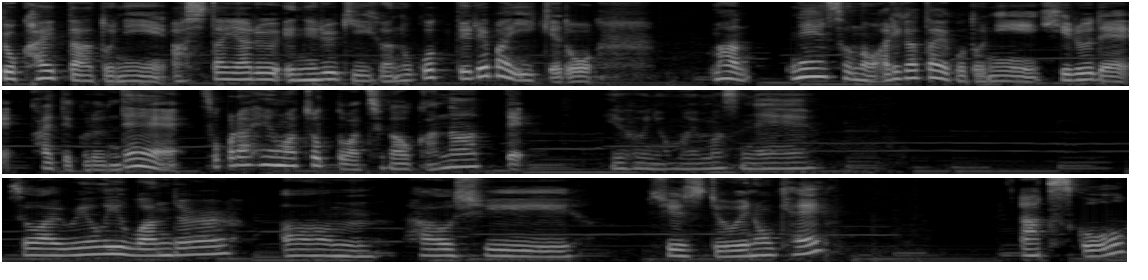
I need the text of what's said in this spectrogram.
今日帰った後に明日やるエネルギーが残ってればいいけど、まあね、そのありがたいことに昼で帰ってくるんで、そこら辺はちょっとは違うかなっていうふうに思いますね。So I really wonder um, how she she's doing okay at school.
